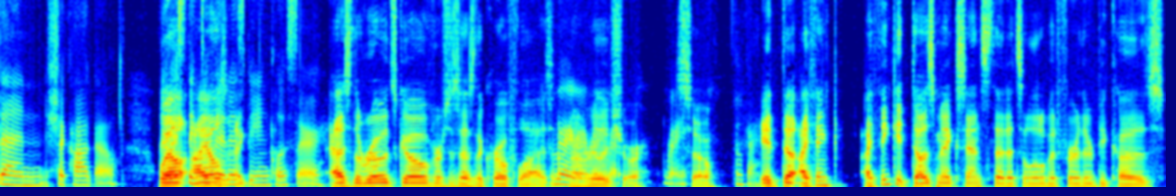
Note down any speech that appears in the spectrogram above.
than Chicago. Well, I always think I of it as being closer. As the roads go versus as the crow flies, I'm not right, right, really right. sure. Right. So Okay. it, do- I think, I think it does make sense that it's a little bit further because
